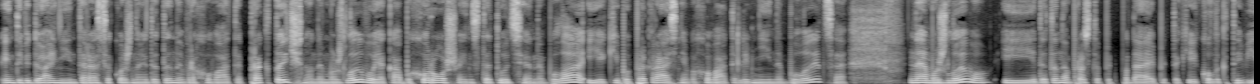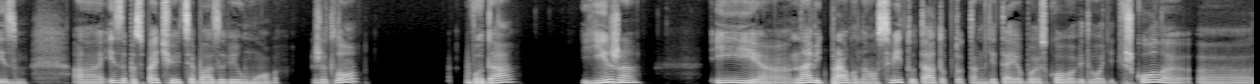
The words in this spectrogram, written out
індивідуальні інтереси кожної дитини врахувати практично неможливо, яка би хороша інституція не була, і які би прекрасні вихователі в ній не були, це неможливо, і дитина просто підпадає під такий колективізм і забезпечуються базові умови: житло, вода, їжа. І е, навіть право на освіту, та, тобто там дітей обов'язково відводять в школи, е,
